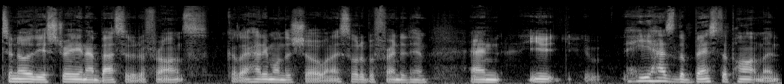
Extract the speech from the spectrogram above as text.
to know the Australian ambassador to France because I had him on the show and I sort of befriended him, and you, he has the best apartment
